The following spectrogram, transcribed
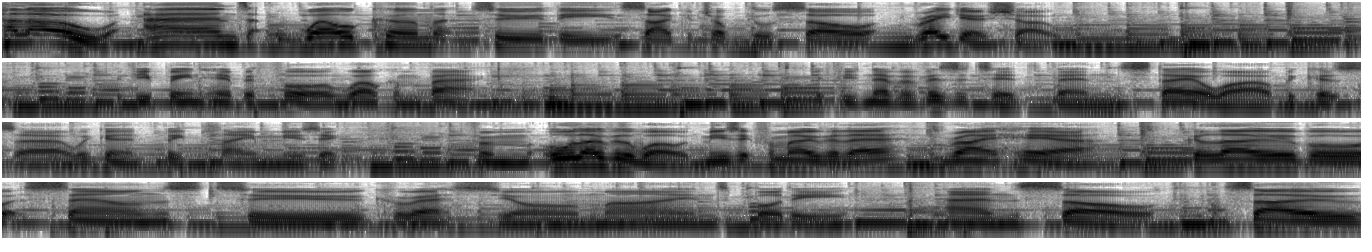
Hello, and welcome to the Psychotropical Soul radio show. If you've been here before, welcome back. If you've never visited, then stay a while because uh, we're going to be playing music from all over the world. Music from over there, right here. Global sounds to caress your mind, body, and soul. So,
